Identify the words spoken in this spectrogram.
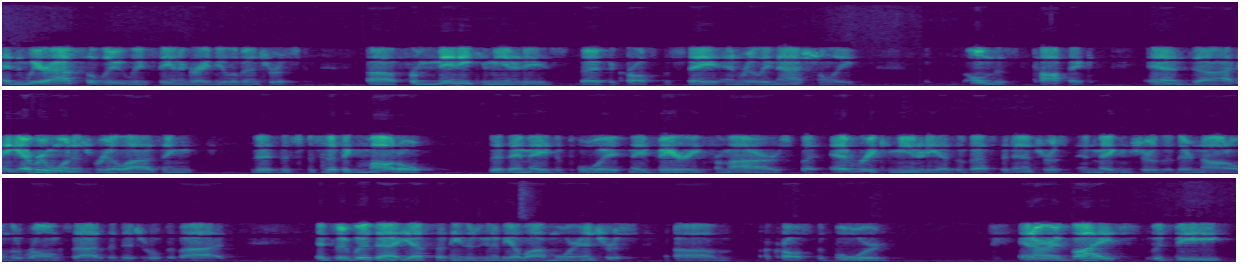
And we are absolutely seeing a great deal of interest uh, from many communities, both across the state and really nationally, on this topic. And uh, I think everyone is realizing that the specific model that they may deploy may vary from ours, but every community has a vested interest in making sure that they're not on the wrong side of the digital divide. And so, with that, yes, I think there's going to be a lot more interest um, across the board. And our advice would be,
